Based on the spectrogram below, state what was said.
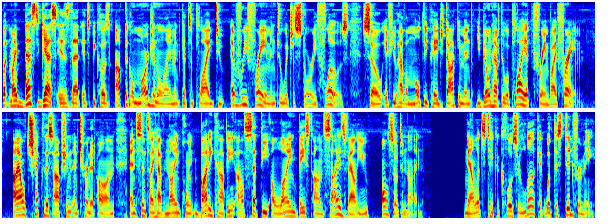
but my best guess is that it's because optical margin alignment gets applied to every frame into which a story flows. So if you have a multi-page document, you don't have to apply it frame by frame. I'll check this option and turn it on, and since I have 9 point body copy, I'll set the align based on size value also to 9. Now let's take a closer look at what this did for me.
